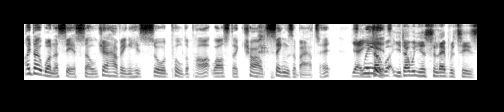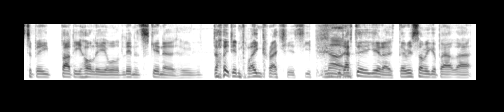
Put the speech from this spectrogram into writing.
I don't want to see a soldier having his sword pulled apart whilst a child sings about it. Yeah, you don't, you don't want your celebrities to be Buddy Holly or Lynyrd Skynyrd who died in plane crashes. You, No. You'd have to, you know, there is something about that.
